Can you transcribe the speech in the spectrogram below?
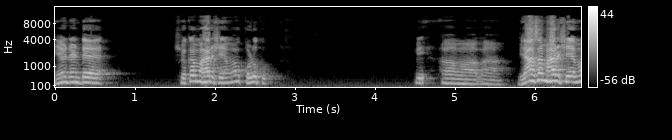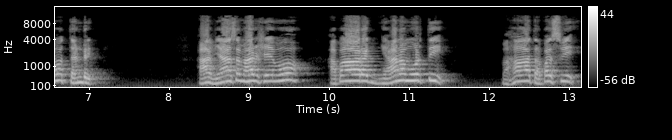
ఏమిటంటే శుక మహర్షి ఏమో కొడుకు వ్యాస మహర్షి ఏమో తండ్రి. ఆ వ్యాస మహర్షి ఏమో అపార జ్ఞానమూర్తి మహాతపస్వి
